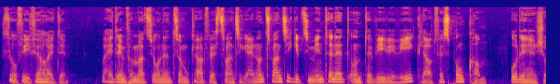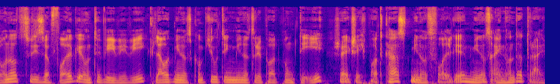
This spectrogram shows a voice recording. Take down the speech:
So viel für heute. Weitere Informationen zum Cloudfest 2021 gibt es im Internet unter www.cloudfest.com oder in den Shownotes zu dieser Folge unter www.cloud-computing-report.de-podcast-folge-103.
